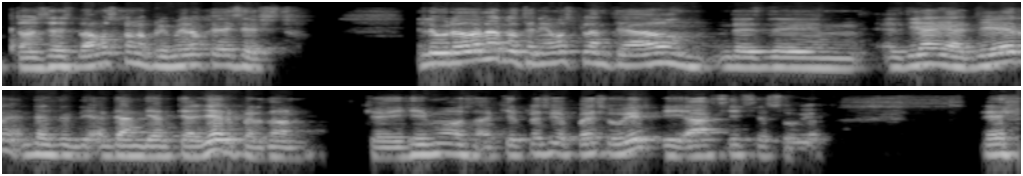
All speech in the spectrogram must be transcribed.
Entonces, vamos con lo primero que es esto. El eurodólar lo teníamos planteado desde mm, el día de ayer, desde de, anteayer, perdón, que dijimos aquí el precio puede subir y así ah, se subió. Eh,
